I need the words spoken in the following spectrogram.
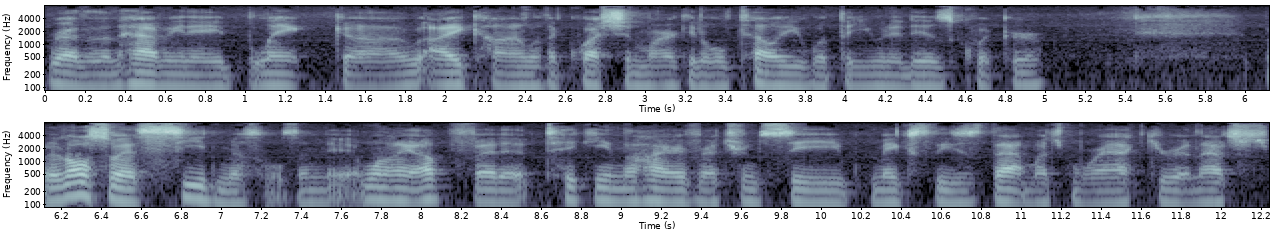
rather than having a blank uh, icon with a question mark, it'll tell you what the unit is quicker. But it also has SEAD missiles, and when I upfed it, taking the higher veterancy makes these that much more accurate and that's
